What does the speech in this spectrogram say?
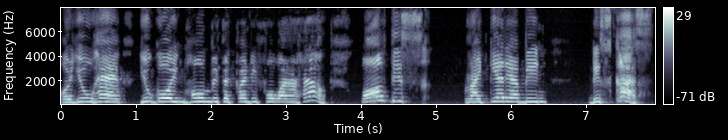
or you have you going home with a 24 hour help. All these criteria been discussed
